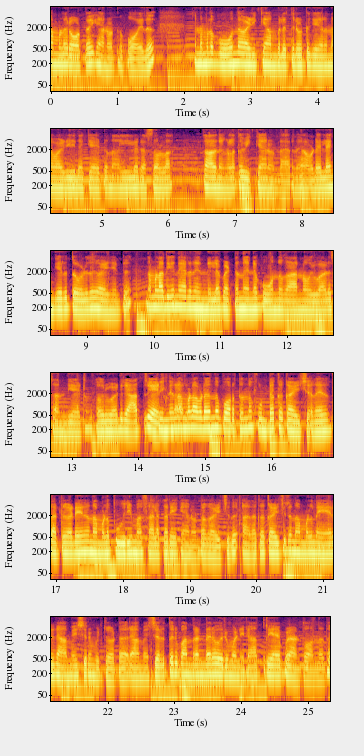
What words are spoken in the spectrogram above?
നമ്മളൊരു ഓട്ടോയ്ക്കാണ് കേട്ടോ പോയത്. നമ്മൾ പോകുന്ന വഴിക്ക് അമ്പലത്തിലോട്ട് കയറുന്ന വഴിയിലൊക്കെ ആയിട്ട് നല്ല രസമുള്ള സാധനങ്ങളൊക്കെ വിൽക്കാനുണ്ടായിരുന്നു. അവിടെ എല്ലാം കയറി തൊഴുത് കഴിഞ്ഞിട്ട് നമ്മൾ അധികം നേരം നിന്നില്ല. പെട്ടെന്ന് തന്നെ പോകുന്നു കാരണം ഒരുപാട് സന്ധ്യയായിട്ടുണ്ട്. ഒരുപാട് രാത്രിയായി പിന്നെ നമ്മൾ അവിടെ നിന്ന് പുറത്തുനിന്ന് ഫുഡൊക്കെ കഴിച്ചു അതായത് തട്ടുകടയിൽ നിന്ന് നമ്മൾ പൂരി മസാലക്കറിയൊക്കെയാണ് കേട്ടോ കഴിച്ചത്. അതൊക്കെ കഴിച്ചിട്ട് നമ്മൾ നേരെ രാമേശ്വരം വിട്ടു കേട്ടോ. രാമേശ്വരത്ത് ഒരു പന്ത്രണ്ടര ഒരു മണി രാത്രിയായപ്പോഴാണ് കേട്ടോ വന്നത്.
